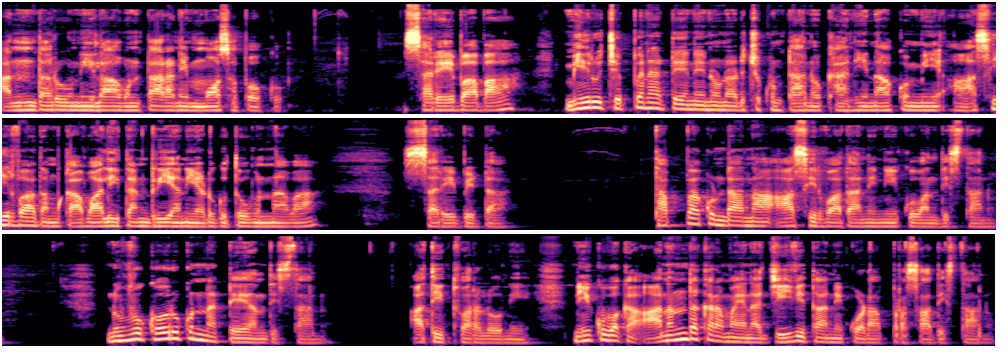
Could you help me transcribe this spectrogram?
అందరూ నీలా ఉంటారని మోసపోకు. సరే బాబా. మీరు చెప్పినట్టే నేను నడుచుకుంటాను కానీ నాకు మీ ఆశీర్వాదం కావాలి తండ్రి అని అడుగుతూ ఉన్నావా? సరే బిడ్డ తప్పకుండా నా ఆశీర్వాదాన్ని నీకు అందిస్తాను. నువ్వు కోరుకున్నట్టే అందిస్తాను. అతి త్వరలోనే నీకు ఒక ఆనందకరమైన జీవితాన్ని కూడా ప్రసాదిస్తాను.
